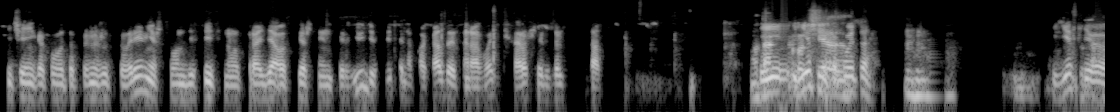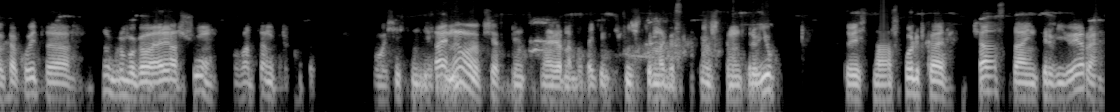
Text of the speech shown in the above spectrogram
в течение какого-то промежутка времени, что он действительно, вот, пройдя успешное интервью, действительно показывает на работе хороший результат. Ну, и вообще... если какой-то, если какой-то, ну, грубо говоря, шум в оценках по системе дизайна, ну, вообще, в принципе, наверное, по таким техническим, многоступенчатым интервью, то есть насколько часто интервьюеры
